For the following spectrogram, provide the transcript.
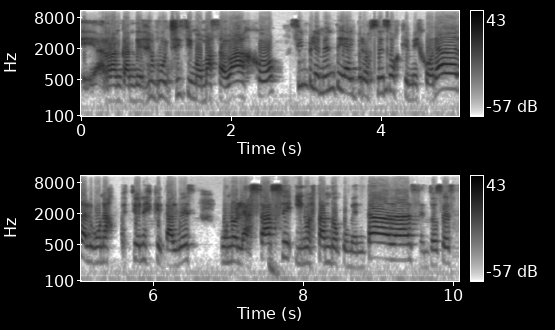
eh, arrancan desde muchísimo más abajo. Simplemente hay procesos que mejorar, algunas cuestiones que tal vez uno las hace y no están documentadas. Entonces,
